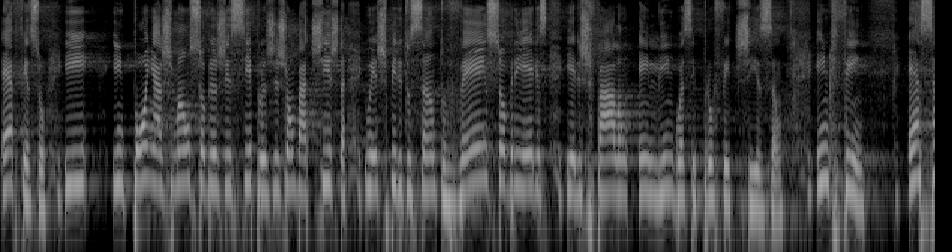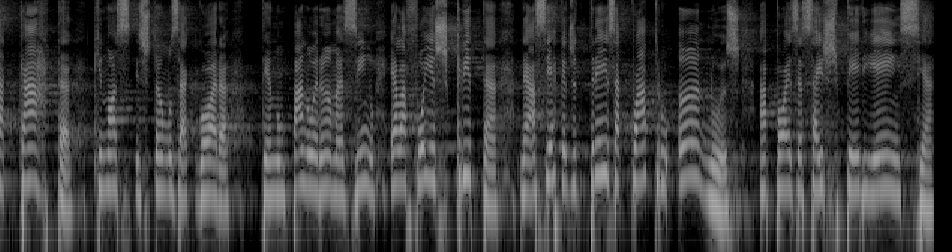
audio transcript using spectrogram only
Éfeso e impõe as mãos sobre os discípulos de João Batista e o Espírito Santo vem sobre eles e eles falam em línguas e profetizam. Enfim, essa carta que nós estamos agora tendo um panoramazinho, ela foi escrita né, há cerca de três a quatro anos após essa experiência,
